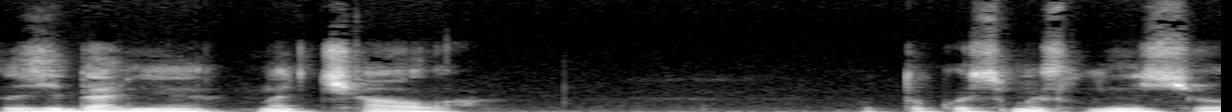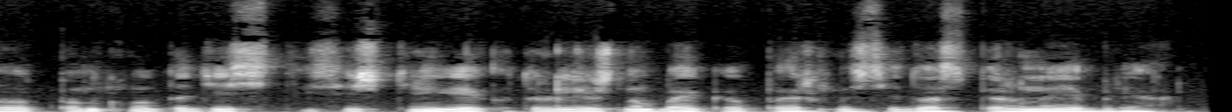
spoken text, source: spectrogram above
Созидание начала. Вот такой смысл несет банкнота 10 тысяч тенге, который лежит на байковой поверхности 21 ноября.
